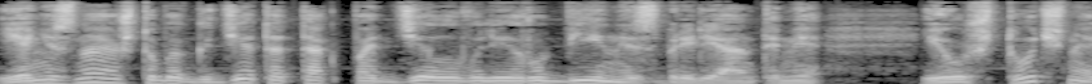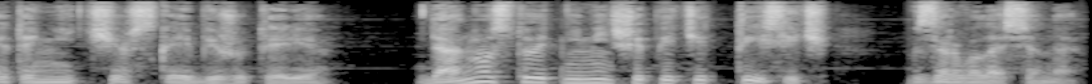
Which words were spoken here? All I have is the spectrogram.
Я не знаю, чтобы где-то так подделывали рубины с бриллиантами, и уж точно это не чешская бижутерия». «Да оно стоит не меньше пяти тысяч», — взорвалась она.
